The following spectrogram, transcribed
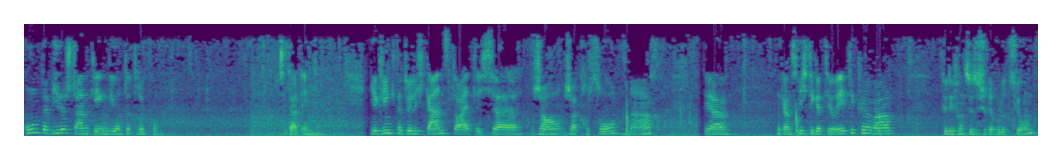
und der Widerstand gegen die Unterdrückung. Zitat Ende. Hier klingt natürlich ganz deutlich äh, Jean-Jacques Rousseau nach, der ein ganz wichtiger Theoretiker war für die französische Revolution.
